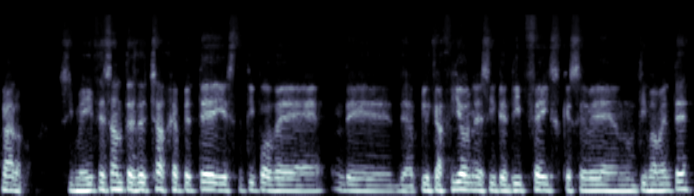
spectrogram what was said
claro, si me dices antes de ChatGPT y este tipo de, de- de aplicaciones y de deepfakes que se ven últimamente,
